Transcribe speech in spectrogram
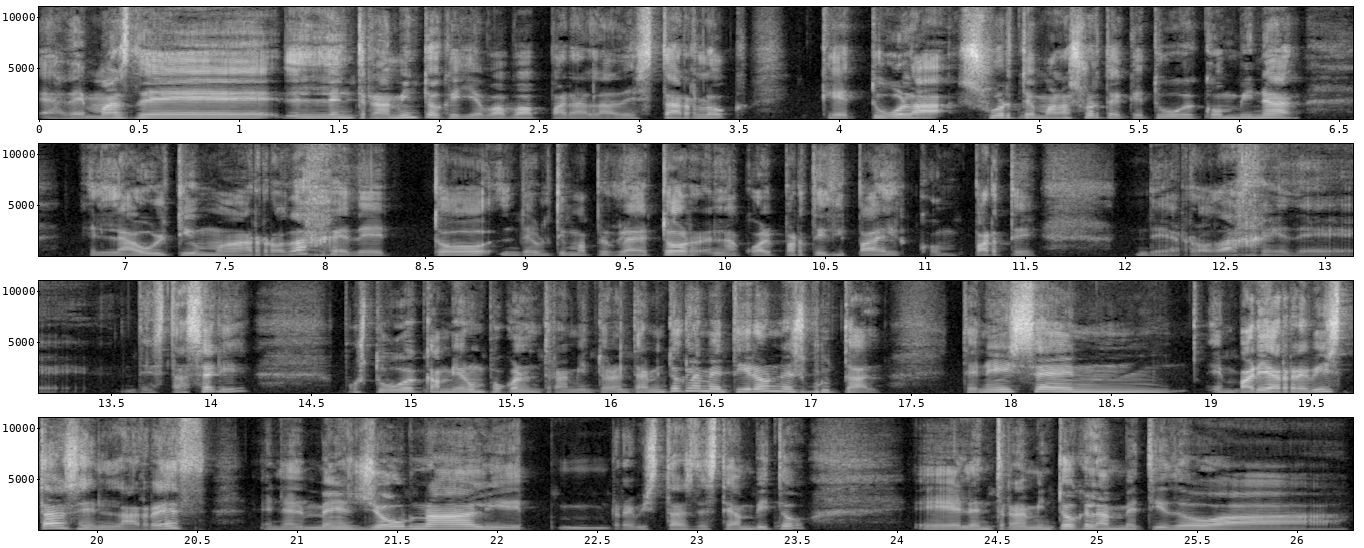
además del entrenamiento que llevaba para la de Starlock, que tuvo la suerte, mala suerte, que tuvo que combinar en la última rodaje de, de última película de Thor, en la cual participa él con parte de rodaje de, de esta serie, pues tuvo que cambiar un poco el entrenamiento. El entrenamiento que le metieron es brutal. Tenéis en, varias revistas, en la red, en el Men's Journal y mm, revistas de este ámbito, eh, el entrenamiento que le han metido a,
